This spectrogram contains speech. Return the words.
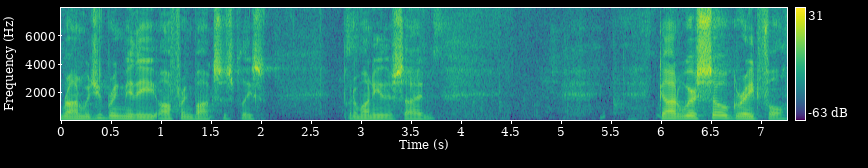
Ron, would you bring me the offering boxes, please? Put them on either side. God, we're so grateful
